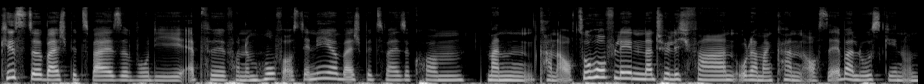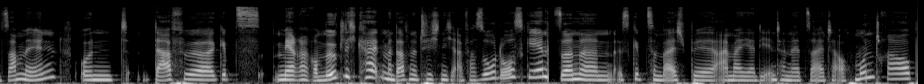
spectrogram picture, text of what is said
Kiste beispielsweise, wo die Äpfel von einem Hof aus der Nähe beispielsweise kommen. Man kann auch zu Hofläden natürlich fahren oder man kann auch selber losgehen und sammeln. Und dafür gibt es mehrere Möglichkeiten. Man darf natürlich nicht einfach so losgehen, sondern es gibt zum Beispiel einmal ja die Internetseite auch Mundraub,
